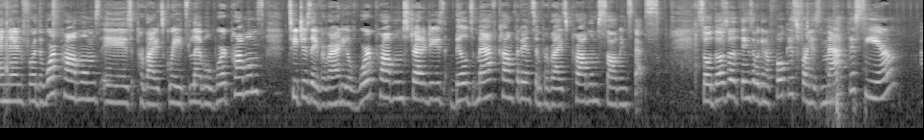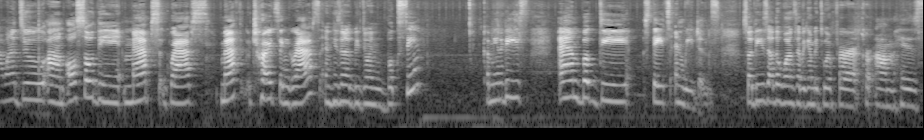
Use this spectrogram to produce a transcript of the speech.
And then for the word problems is provides grades level word problems, teaches a variety of word problem strategies, builds math confidence, and provides problem solving steps. So those are the things that we're gonna focus for his math this year. I wanna do um, also the maps, graphs, math charts and graphs, and he's gonna be doing book C, communities, and book D, states and regions. So these are the ones that we're gonna be doing for um, his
